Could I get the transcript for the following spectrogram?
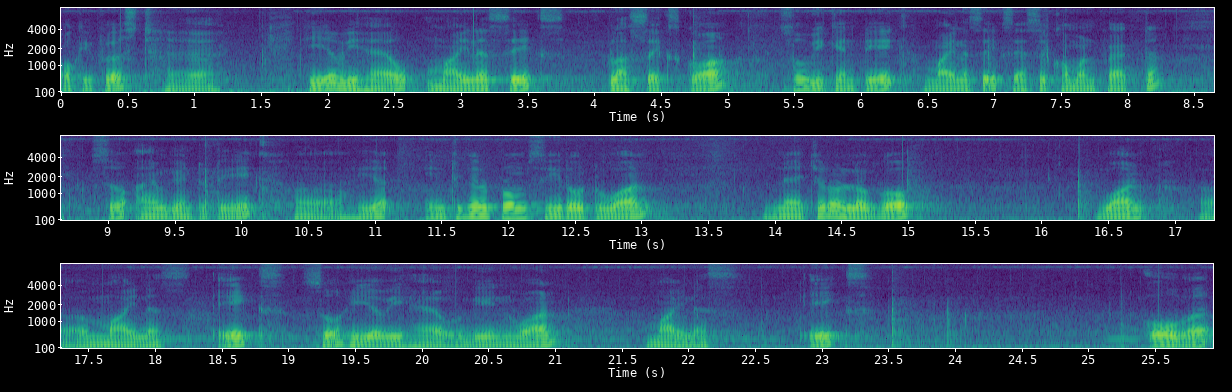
Okay, first, uh, here we have minus x plus x square. So, we can take minus x as a common factor so I am going to take uh, here integral from 0 to 1 natural log of 1 uh, minus x. So here we have again 1 minus x over.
